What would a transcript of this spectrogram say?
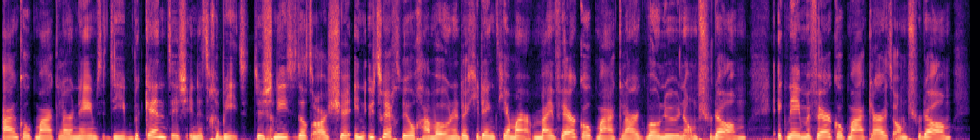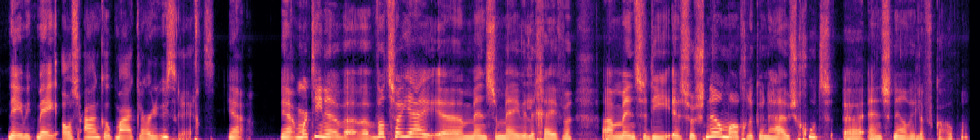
aankoopmakelaar neemt die bekend is in het gebied. Dus niet dat als je in Utrecht wil gaan wonen, dat je denkt, ja, maar mijn verkoopmakelaar, ik woon nu in Amsterdam. Ik neem een verkoopmakelaar uit Amsterdam, neem ik mee als aankoopmakelaar in Utrecht. Ja. Ja, Martine, wat zou jij eh, mensen mee willen geven aan mensen die eh, zo snel mogelijk hun huis goed eh, en snel willen verkopen?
